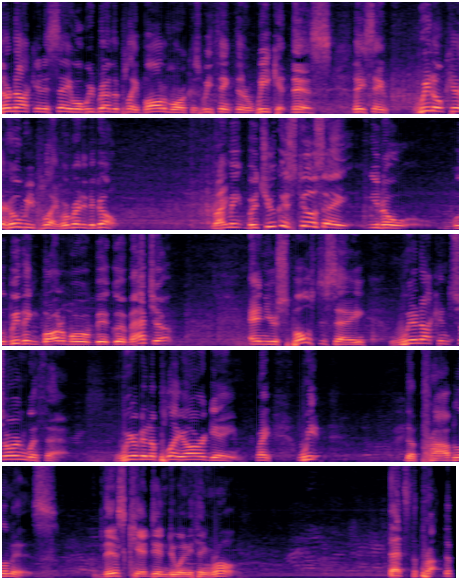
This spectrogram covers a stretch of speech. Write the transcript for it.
they're not going to say, "Well, we'd rather play Baltimore because we think they're weak at this." They say, "We don't care who we play. We're ready to go." I mean, but you could still say, you know, we we think Baltimore would be a good matchup. and you're supposed to say we're not concerned with that we're going to play our game right we the problem is this kid didn't do anything wrong that's the problem the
